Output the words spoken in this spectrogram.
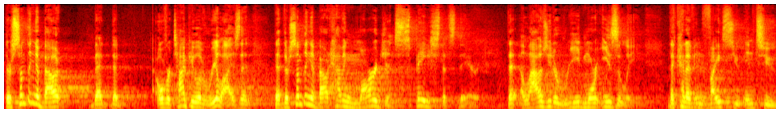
There's something about that, that over time people have realized that, that there's something about having margins, space that's there, that allows you to read more easily, that kind of invites you into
